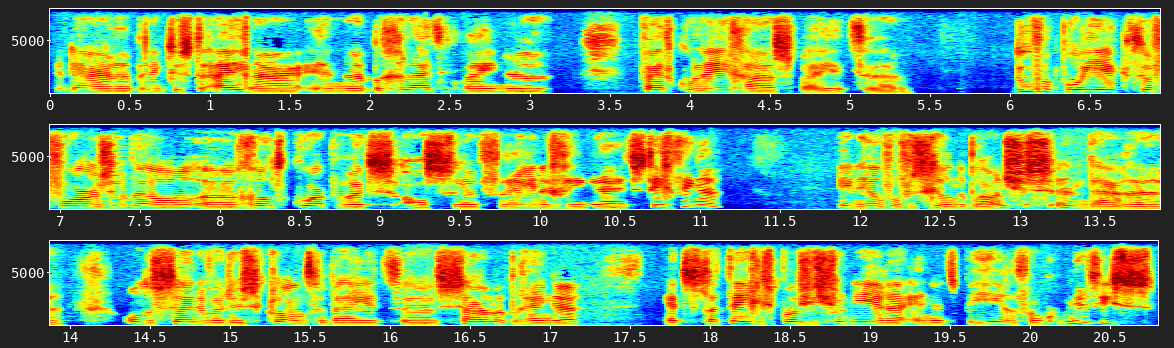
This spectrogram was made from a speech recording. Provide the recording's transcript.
En daar eh, ben ik dus de eigenaar en uh, begeleid ik mijn uh, vijf collega's bij het doen van projecten voor zowel grote corporates als verenigingen en stichtingen. In heel veel verschillende branches. En daar ondersteunen we dus klanten bij het samenbrengen, het strategisch positioneren en het beheren van communities.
